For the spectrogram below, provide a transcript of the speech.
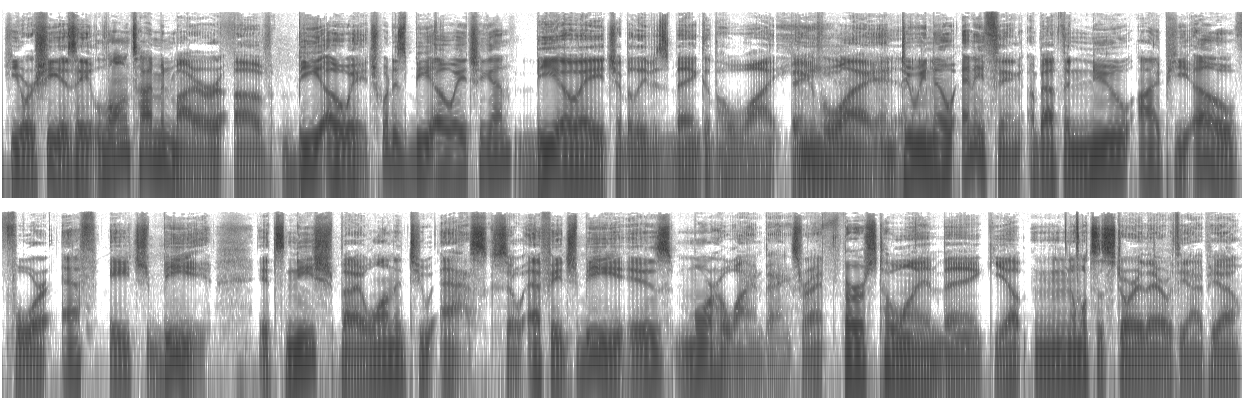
he or she is a longtime admirer of BOH. What is BOH again? BOH, I believe, is Bank of Hawaii. Bank of Hawaii. And yeah. do we know anything about the new IPO for FHB? It's niche, but I wanted to ask. So FHB is more Hawaiian banks, right? First Hawaiian Bank. Yep. Mm-hmm. And what's the story there with the IPO?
